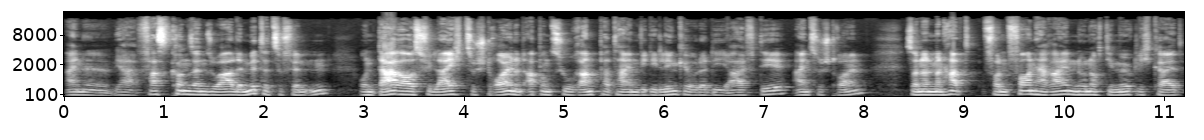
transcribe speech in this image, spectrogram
eine ja, fast konsensuale Mitte zu finden und daraus vielleicht zu streuen und ab und zu Randparteien wie die Linke oder die AfD einzustreuen, sondern man hat von vornherein nur noch die Möglichkeit,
